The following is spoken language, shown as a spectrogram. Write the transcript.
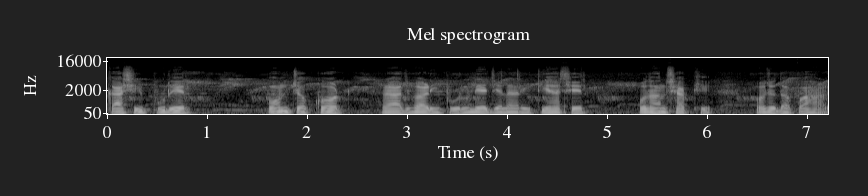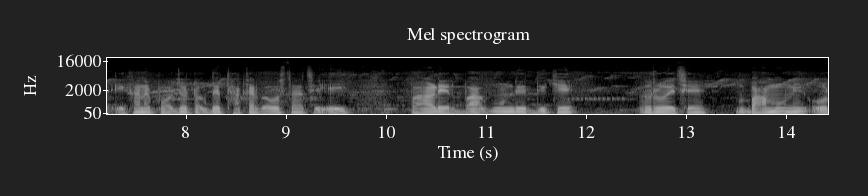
কাশীপুরের পঞ্চকট, রাজবাড়ি, পুরুলিয়া জেলার ইতিহাসের প্রধান সাক্ষী অযোধ্যা পাহাড়। এখানে পর্যটকদের থাকার ব্যবস্থা আছে। এই পাহাড়ের বাঘমুন্ডির দিকে রয়েছে বামুনি ও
